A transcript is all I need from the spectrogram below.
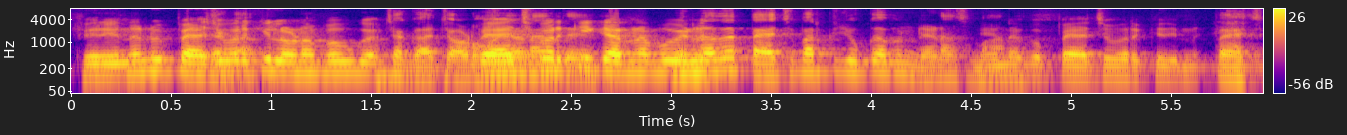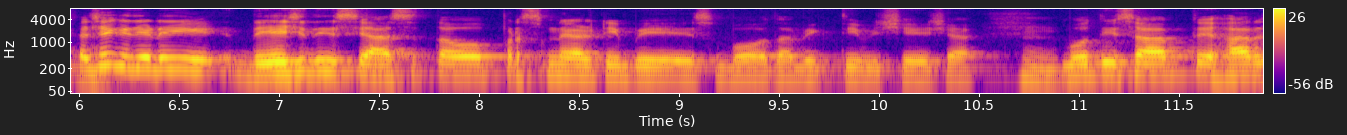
ਫਿਰ ਇਹਨਾਂ ਨੂੰ ਪੈਚ ਵਰਕ ਹੀ ਲਾਉਣਾ ਪਊਗਾ। ਝੱਗਾ ਚੌੜ ਹੋ ਪੈਚ ਜਾਣਾ ਵਰਕ ਹੀ ਕਰਨਾ ਪਊਗਾ। ਇਹਨਾਂ ਦਾ ਪੈਚ ਵਰਕ ਜੁਗਾ ਬਣ ਰਹਿਣਾ ਸਮਾਨ। ਇਹਨਾਂ ਕੋ ਪੈਚ ਵਰਕ ਜਿੰਨੇ ਅੱਛਾ ਕਿ ਜਿਹੜੀ ਦੇਸ਼ ਦੀ ਸਿਆਸਤ ਆ ਉਹ ਪਰਸਨੈਲਿਟੀ ਬੇਸ ਬਹੁਤ ਆ ਵਿਅਕਤੀ ਵਿਸ਼ੇਸ਼ ਆ। ਮੋਦੀ ਸਾਹਿਬ ਤੇ ਹਰ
